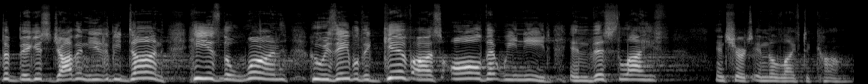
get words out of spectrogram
the biggest job that needed to be done. He is the one who is able to give us all that we need in this life and, church, in the life to come.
